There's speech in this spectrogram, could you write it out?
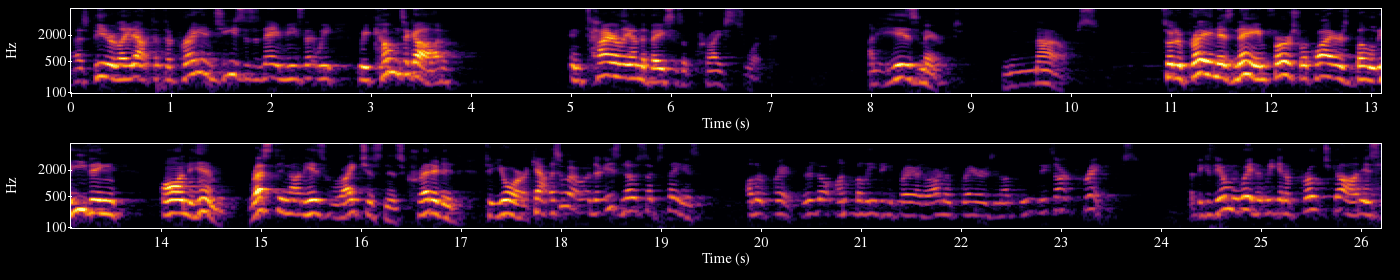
as Peter laid out. To, to pray in Jesus' name means that we, we come to God entirely on the basis of Christ's work, on his merit, not ours. So to pray in his name first requires believing on him, resting on his righteousness credited to your account. There is no such thing as other prayer. There's no unbelieving prayer. There are no prayers. And these aren't prayers. Because the only way that we can approach God is,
